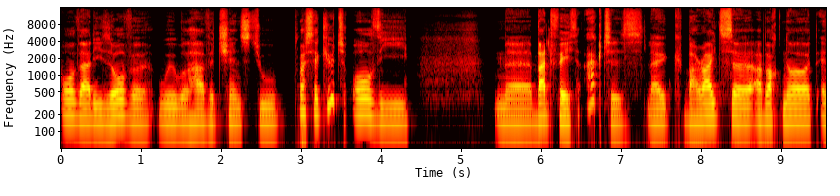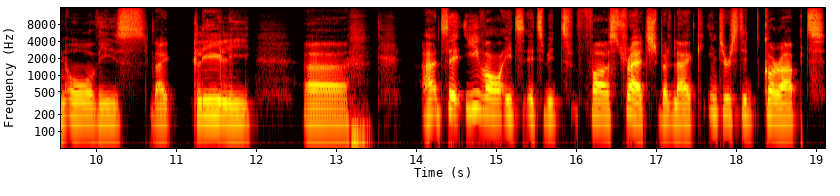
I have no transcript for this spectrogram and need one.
all that is over, we will have a chance to prosecute all the uh, bad faith actors like Baraitser, Arbuthnot, and all these like clearly uh, I'd say evil. It's it's a bit far stretch, but like interested, corrupt,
